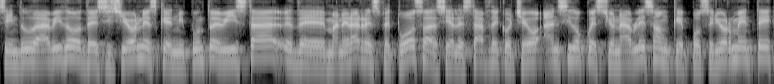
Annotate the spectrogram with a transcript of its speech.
Sin duda, ha habido decisiones que en mi punto de vista, de manera respetuosa hacia el staff de cocheo, han sido cuestionables, aunque posteriormente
